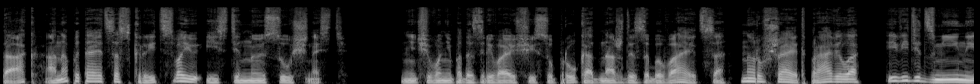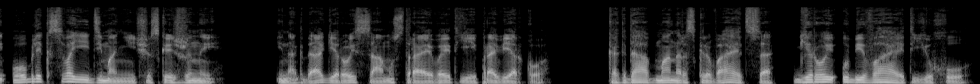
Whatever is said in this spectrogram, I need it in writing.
Так она пытается скрыть свою истинную сущность. Ничего не подозревающий супруг однажды забывается, нарушает правила и видит змеиный облик своей демонической жены. Иногда герой сам устраивает ей проверку. Когда обман раскрывается, герой убивает Юху.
